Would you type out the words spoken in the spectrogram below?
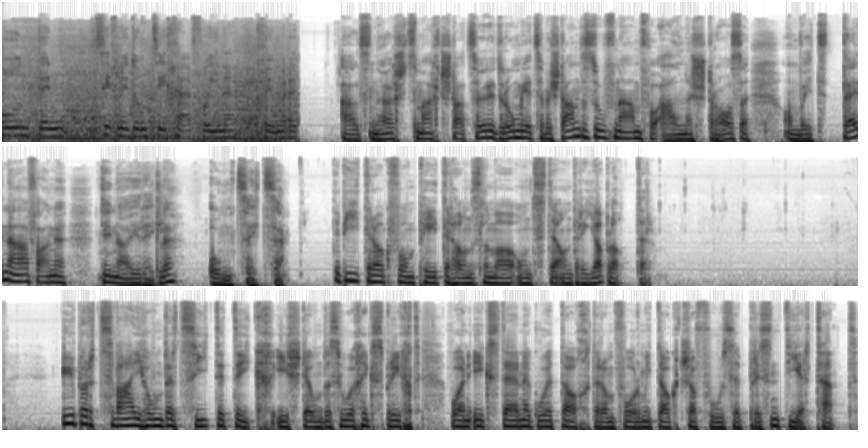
und dann sich nicht um die Sicherheit von ihnen kümmert. Als nächstes macht die Stadt Zürich darum jetzt eine Bestandesaufnahme von allen Strassen und wird dann anfangen, die neuen Regeln umzusetzen. Der Beitrag von Peter Hanselmann und der Andrea Blatter. Über 200 Seiten dick ist der Untersuchungsbericht, wo ein externer Gutachter am Vormittag Schaffhausen präsentiert hat.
